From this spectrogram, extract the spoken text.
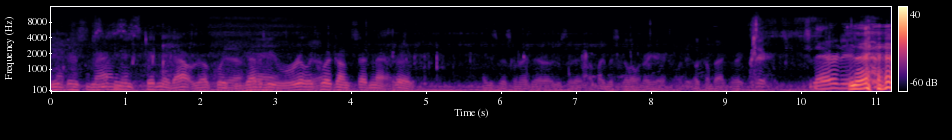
Dude, they're some smacking and spitting it out real quick. Yeah. You gotta be really Yeah. quick on setting that hook. I just missed one right there. I just did it. I'll probably miss another one right here. I'll, I'll come back right there. There it is. Yeah.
